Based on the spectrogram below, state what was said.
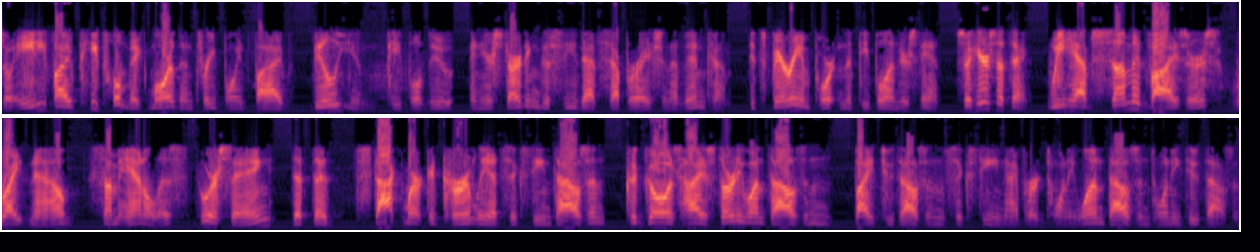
So 85 people make more than 3.5 billion people do, and you're starting to see that separation of income. It's very important that people understand. So here's the thing. We have some advisors right now, some analysts, who are saying that the stock market currently at 16,000 could go as high as 31,000 by 2016. I've heard 21,000, 22,000.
